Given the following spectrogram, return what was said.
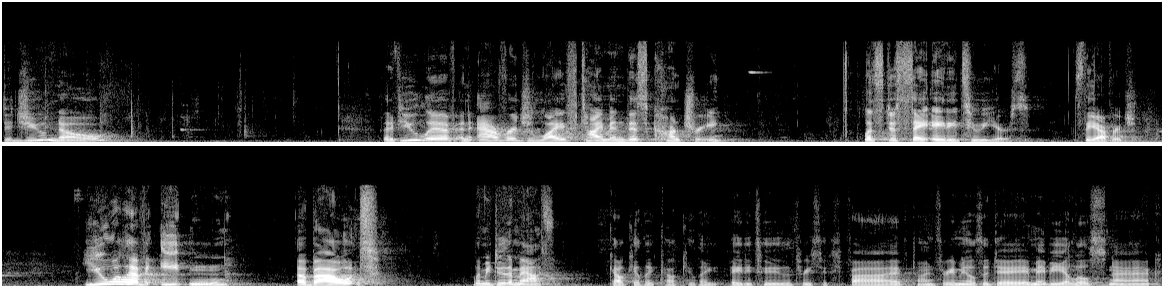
Did you know that if you live an average lifetime in this country, let's just say 82 years, it's the average, you will have eaten about, let me do the math, calculate, calculate, 82, 365 times three meals a day, maybe a little snack,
